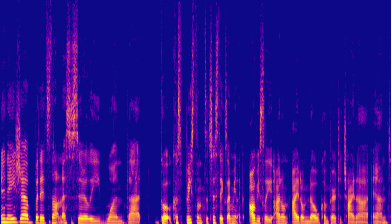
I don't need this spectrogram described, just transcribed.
in Asia, but it's not necessarily one that go because based on statistics, I mean, like obviously, I don't I don't know compared to China and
